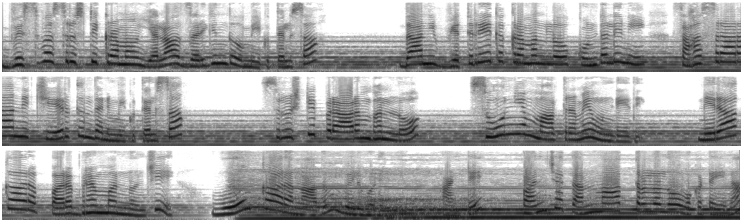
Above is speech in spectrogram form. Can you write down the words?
విశ్వ సృష్టి క్రమం ఎలా జరిగిందో మీకు తెలుసా? దాని వ్యతిరేక క్రమంలో కుండలిని సహస్రారాన్ని చేరుతుందని మీకు తెలుసా? సృష్టి ప్రారంభంలో శూన్యం మాత్రమే ఉండేది. నిరాకార పరబ్రహ్మం నుంచి ఓంకారనాదం వెలువడింది. అంటే పంచతన్మాత్రలలో ఒకటైన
